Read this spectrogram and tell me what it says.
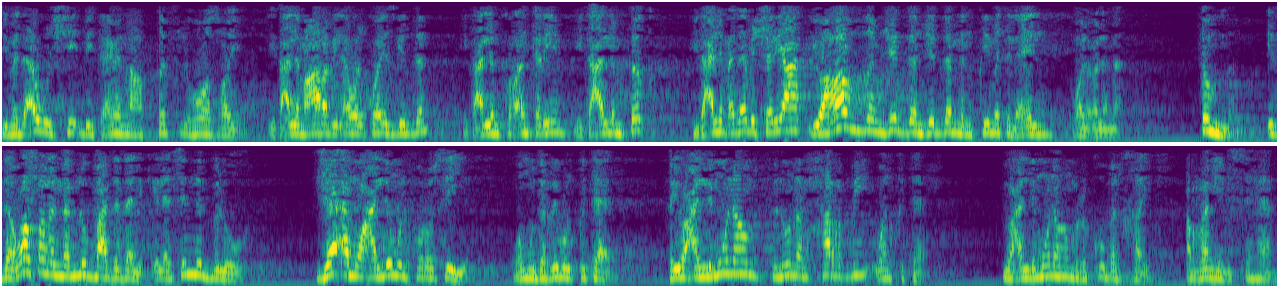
يبقى ده أول شيء بيتعمل مع الطفل وهو صغير. يتعلم عربي الأول كويس جدا يتعلم قرآن كريم يتعلم فقه يتعلم أداب الشريعة يعظم جدا جدا من قيمة العلم والعلماء. ثم إذا وصل المملوك بعد ذلك إلى سن البلوغ جاء معلم الفروسية ومدرب القتال فيعلمونهم فنون الحرب والقتال يعلمونهم ركوب الخيل الرمي بالسهام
